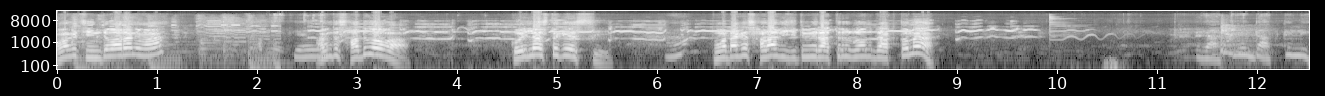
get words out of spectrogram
আমাকে চিনতে পারোনি মা? আমি তো সাধু বাবা। কৈলাস থেকে এসছি। তোমারটাকে সাড়া দিয়েছি। তুমি রাত্রে রোজ ডাকতো না? রাত্রে ডাকতিলি?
